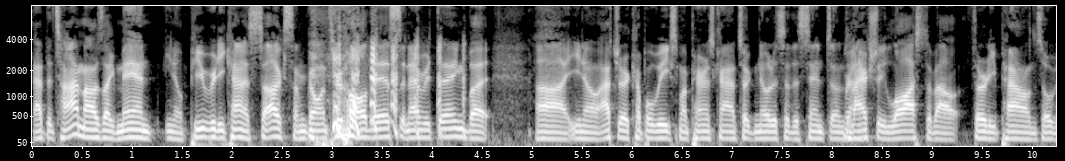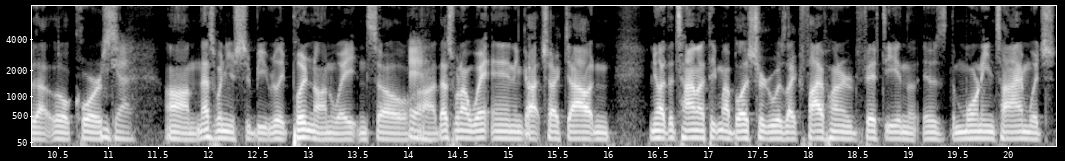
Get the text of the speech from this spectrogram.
at the time I was like, man, you know, puberty kind of sucks. I'm going through all this and everything, but. Uh, you know, after a couple of weeks, my parents kind of took notice of the symptoms, right. and I actually lost about 30 pounds over that little course. Okay. Um, that's when you should be really putting on weight, and so yeah. uh, that's when I went in and got checked out, and you know, at the time, I think my blood sugar was like 550, and it was the morning time, which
